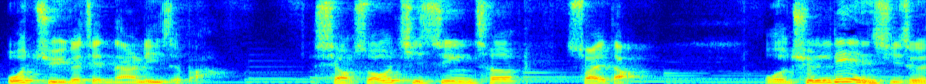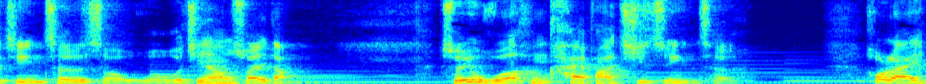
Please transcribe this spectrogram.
我举一个简单的例子吧，小时候骑自行车摔倒，我去练习这个自行车的时候，我我经常摔倒，所以我很害怕骑自行车。后来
